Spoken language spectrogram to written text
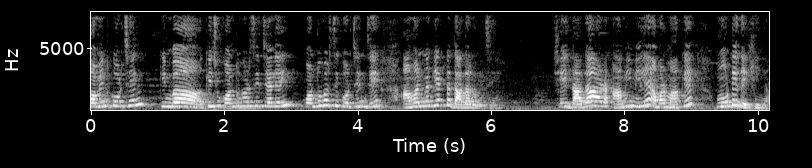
কমেন্ট করছেন কিংবা কিছু কন্ট্রোভার্সি চ্যানেল কন্ট্রোভার্সি করছেন যে আমার নাকি একটা দাদা রয়েছে। সেই দাদা আর আমি মিলে আমার মাকে মোটে দেখি না।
